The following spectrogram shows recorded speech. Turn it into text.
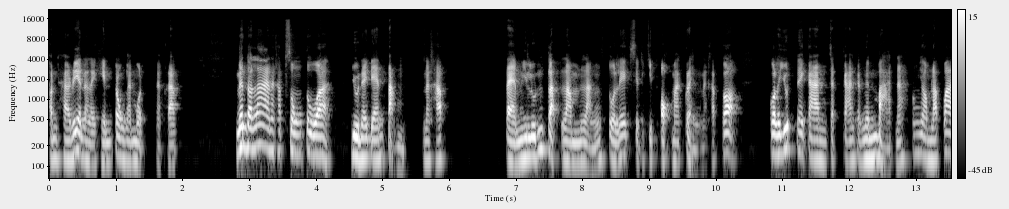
คอนทาเรียนอะไรเห็นตรงกันหมดนะครับเงินดอลลาร์นะครับทรงตัวอยู่ในแดนต่ำนะครับแต่มีลุ้นกลับลำหลังตัวเลขเศรษฐกิจออกมาแกร่งนะครับ ก็กลยุทธ์ในการจัดการกับเงินบาทนะต้องยอมรับว่า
